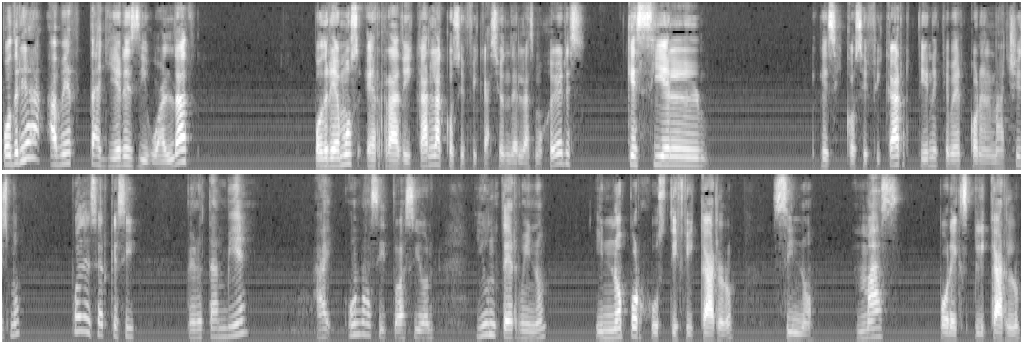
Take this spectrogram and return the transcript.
Podría haber talleres de igualdad. Podríamos erradicar la cosificación de las mujeres. Que si el que si cosificar tiene que ver con el machismo, puede ser que sí, pero también hay una situación y un término, y no por justificarlo, sino más por explicarlo,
